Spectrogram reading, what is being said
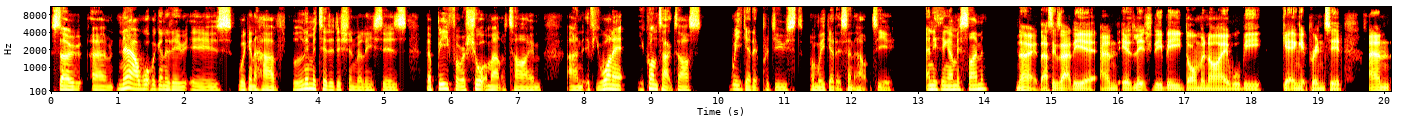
So um, now, what we're going to do is we're going to have limited edition releases. They'll be for a short amount of time, and if you want it, you contact us. We get it produced and we get it sent out to you. Anything I miss, Simon? No, that's exactly it. And it literally be Dom and I will be getting it printed. And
